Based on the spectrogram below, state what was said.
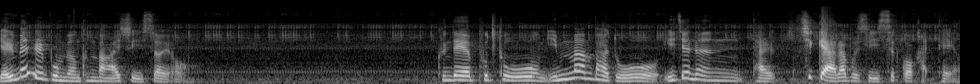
열매를 보면 금방 알 수 있어요. 근데 보통 잎만 봐도 이제는 다 쉽게 알아볼 수 있을 것 같아요.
